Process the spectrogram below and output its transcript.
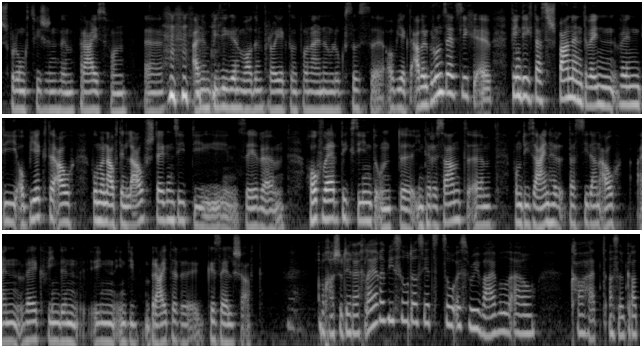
Sprung zwischen dem Preis von äh, einem billigen Modernprojekt und von einem Luxusobjekt. Aber grundsätzlich äh, finde ich das spannend, wenn, wenn die Objekte auch, wo man auf den Laufstegen sieht, die sehr ähm, hochwertig sind und äh, interessant ähm, vom Design her, dass sie dann auch einen Weg finden in, in die breitere Gesellschaft. Aber kannst du dir erklären, wieso das jetzt so ein Revival auch hat. Also gerade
